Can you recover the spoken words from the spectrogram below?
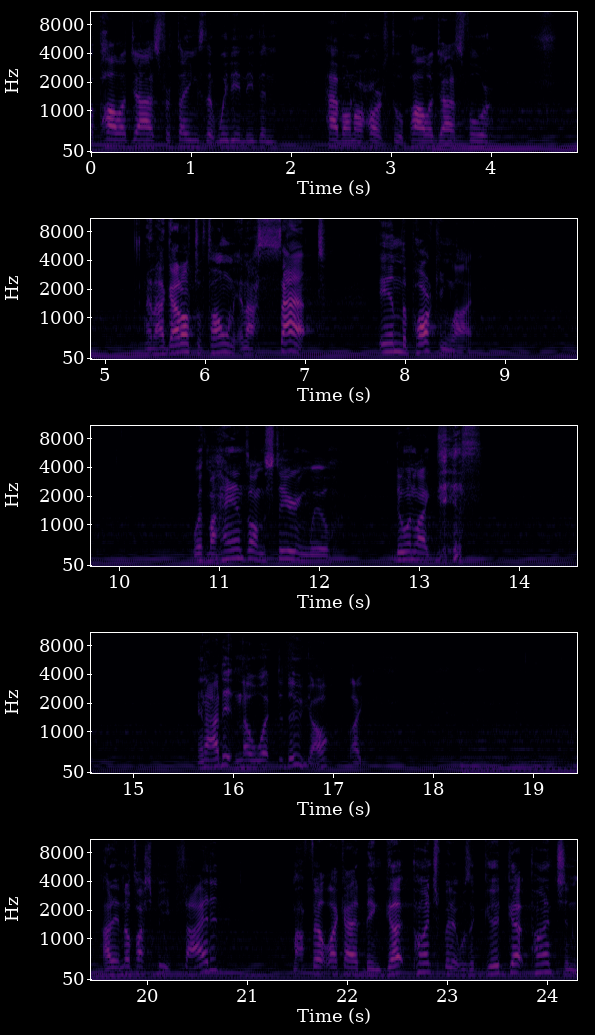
apologized for things that we didn't even have on our hearts to apologize for. And I got off the phone and I sat in the parking lot with my hands on the steering wheel, doing like this. And I didn't know what to do, y'all. Like, I didn't know if I should be excited. I felt like I had been gut punched, but it was a good gut punch. And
